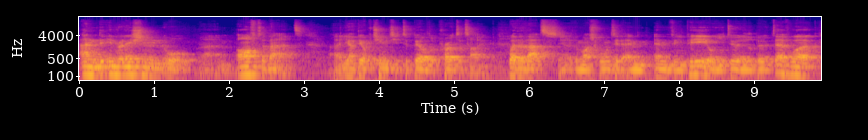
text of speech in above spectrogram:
and in relation or um, after that, uh, you have the opportunity to build a prototype. Whether that's you know the much vaunted M- MVP or you do a little bit of dev work,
